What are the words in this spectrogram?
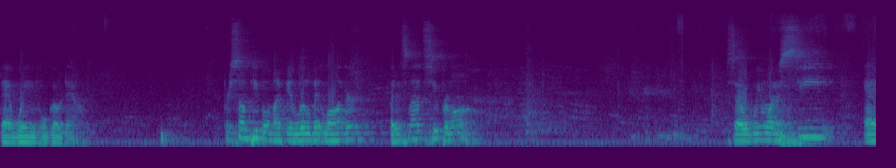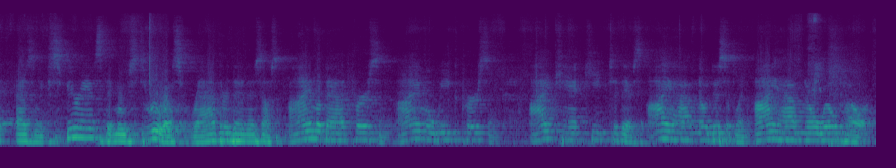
that wave will go down. For some people, it might be a little bit longer, but it's not super long. So we want to see it as an experience that moves through us rather than as us. I'm a bad person. I'm a weak person. I can't keep to this. I have no discipline. I have no willpower.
